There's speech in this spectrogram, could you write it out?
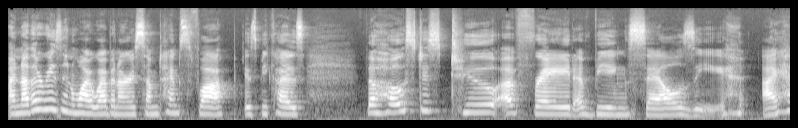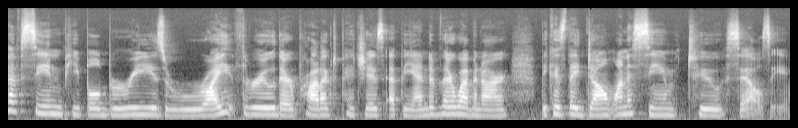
Another reason why webinars sometimes flop is because the host is too afraid of being salesy. I have seen people breeze right through their product pitches at the end of their webinar because they don't want to seem too salesy.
